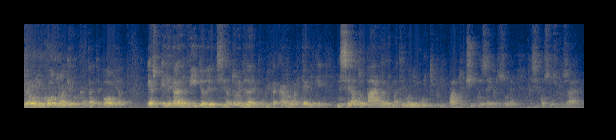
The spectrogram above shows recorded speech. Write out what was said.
farò un incontro anche col cantante Povia e, e, vedrà il video del senatore della Repubblica Carlo Martelli che in Senato parla dei matrimoni multipli, 4, 5, 6 persone che si possono sposare.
